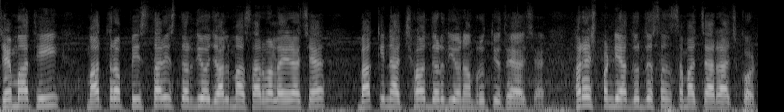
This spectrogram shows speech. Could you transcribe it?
જેમાંથી માત્ર પિસ્તાલીસ દર્દીઓ જ હાલમાં સારવાર લઈ રહ્યા છે. બાકીના છ દર્દીઓના મૃત્યુ થયા છે. હરેશ પંડ્યા, દૂરદર્શન સમાચાર, રાજકોટ.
